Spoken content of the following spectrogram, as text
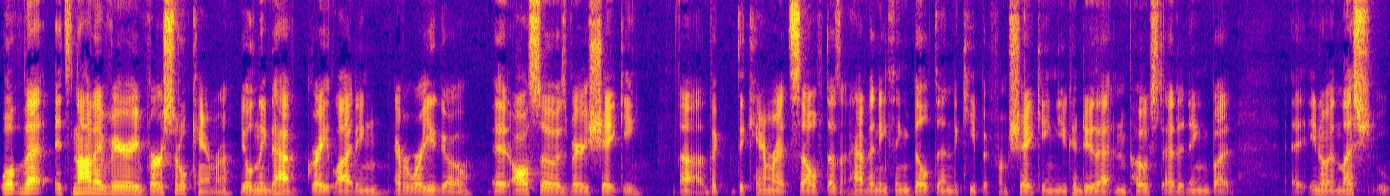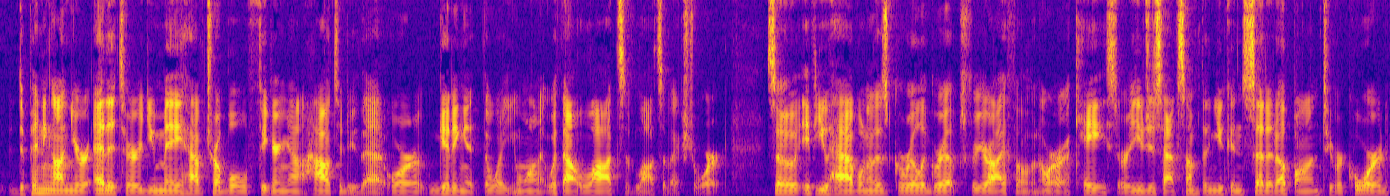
Well, that it's not a very versatile camera. You'll need to have great lighting everywhere you go. It also is very shaky. Uh, the the camera itself doesn't have anything built in to keep it from shaking. You can do that in post editing, but uh, you know, unless depending on your editor, you may have trouble figuring out how to do that or getting it the way you want it without lots of lots of extra work. So if you have one of those Gorilla Grips for your iPhone or a case, or you just have something you can set it up on to record,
